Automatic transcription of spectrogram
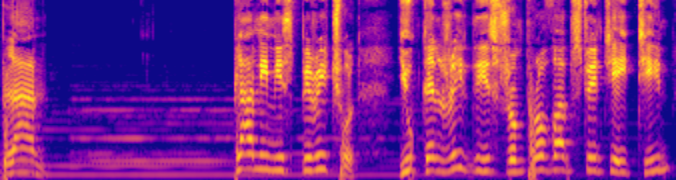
Plan. Planning is spiritual. You can read this from Proverbs 2018,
